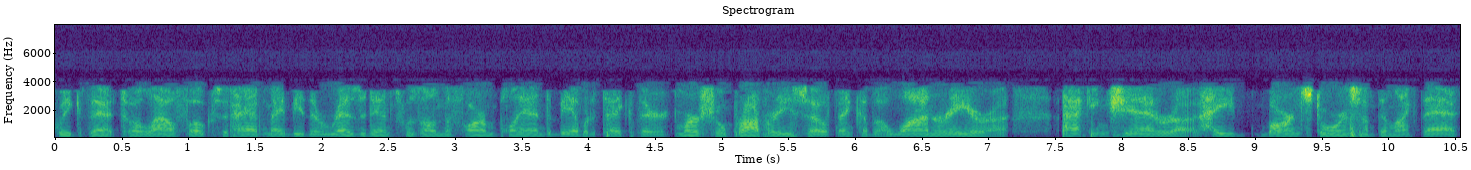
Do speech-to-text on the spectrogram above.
tweaked that to allow folks that had maybe their residence was on the fair plan to be able to take their commercial property. So think of a winery or a packing shed or a hay barn store or something like that.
